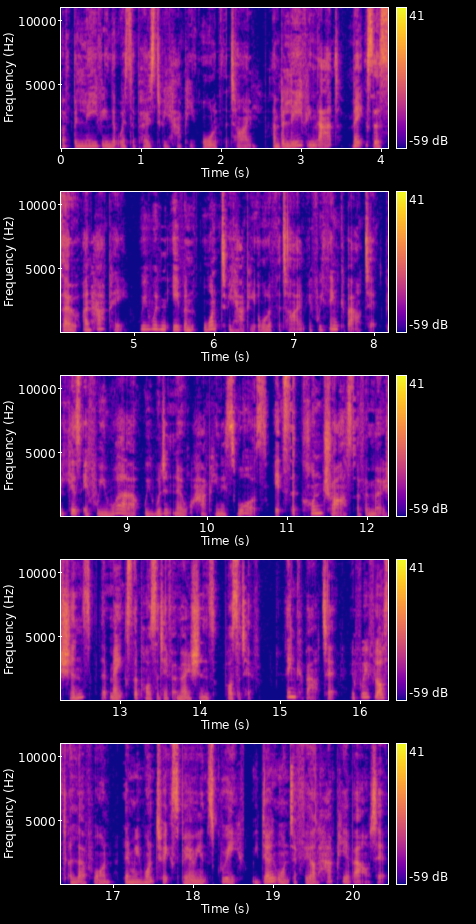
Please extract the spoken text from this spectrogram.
of believing that we're supposed to be happy all of the time. And believing that makes us so unhappy. We wouldn't even want to be happy all of the time if we think about it, because if we were, we wouldn't know what happiness was. It's the contrast of emotions that makes the positive emotions positive. Think about it. If we've lost a loved one, then we want to experience grief. We don't want to feel happy about it.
